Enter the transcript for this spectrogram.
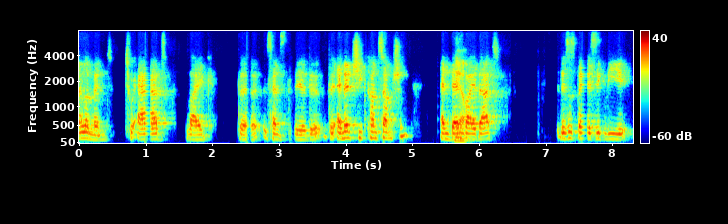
element to add like the sense the, the, the energy consumption and then yeah. by that this is basically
